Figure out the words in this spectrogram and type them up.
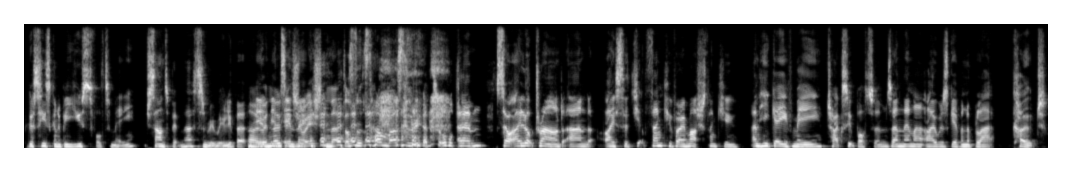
because he's going to be useful to me, which sounds a bit mercenary, really. But no, in, in, no in, situation, in that doesn't sound mercenary at all. Um, so I looked around and I said, yeah, thank you very much. Thank you. And he gave me tracksuit bottoms. And then I, I was given a black coat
